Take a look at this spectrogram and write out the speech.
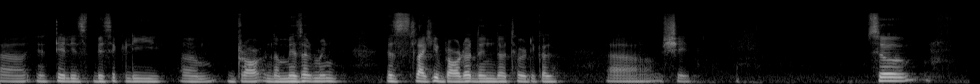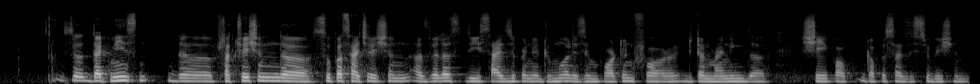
uh, tail is basically um, broad, the measurement is slightly broader than the theoretical shape. So, so that means the fluctuation, the supersaturation, as well as the size-dependent removal is important for determining the shape of droplet size distribution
